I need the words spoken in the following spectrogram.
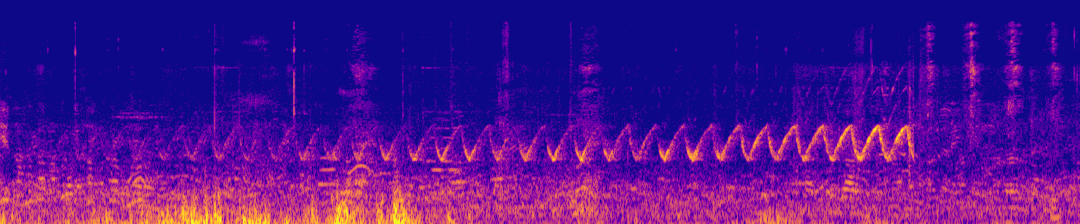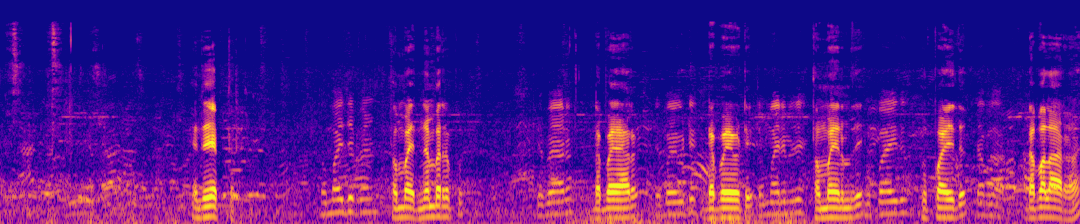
ఎంత చెప్తారు తొంభై చెప్పాను. తొంభై ఐదు. నెంబర్ చెప్పు. డెబ్బై ఆరు. డెబ్బై ఒకటి. డెబ్బై ఒకటి. తొంభై ఎనిమిది. ముప్పై ఐదు. డబల్ ఆరు.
